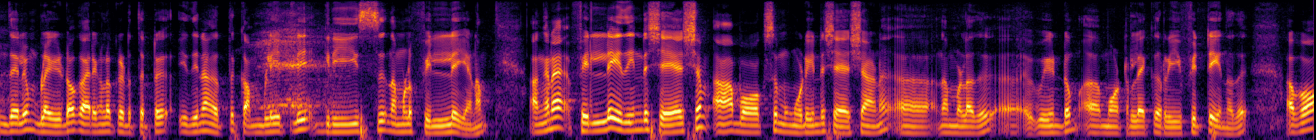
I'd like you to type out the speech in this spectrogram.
എന്തെങ്കിലും ബ്ലേഡോ കാര്യങ്ങളൊക്കെ എടുത്തിട്ട് ഇതിനകത്ത് കംപ്ലീറ്റ്ലി ഗ്രീസ് നമ്മൾ ഫില്ല് ചെയ്യണം. അങ്ങനെ ഫില്ല് ചെയ്തതിന്റെ ശേഷം ആ ബോക്സ് മൂടിയതിന്റെ ശേഷമാണ് നമ്മളത് വീണ്ടും മോട്ടറിലേക്ക് റീഫിറ്റ് ചെയ്യുന്നത്. അപ്പോൾ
